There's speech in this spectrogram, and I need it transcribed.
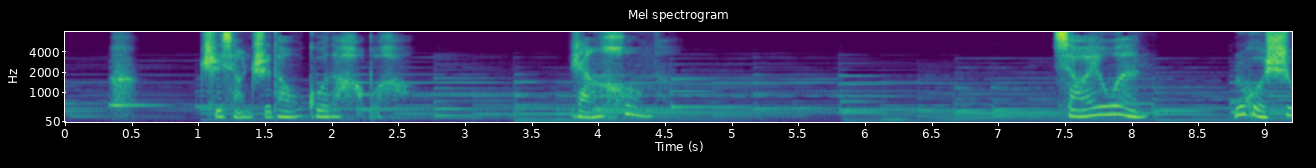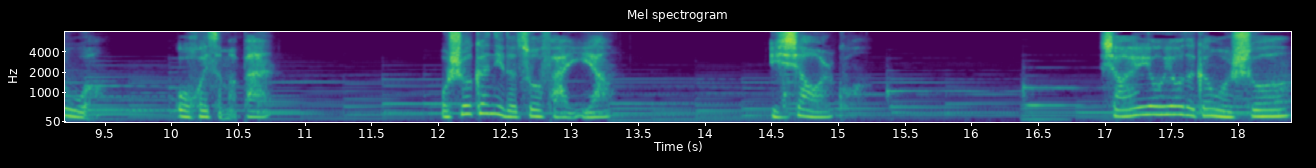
只想知道我过得好不好，然后呢？”小 A 问：“如果是我，我会怎么办？”我说：“跟你的做法一样。”一笑而过。小 A 悠悠地跟我说：“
